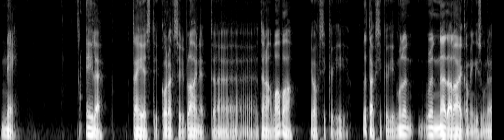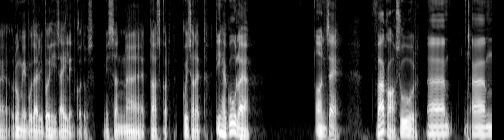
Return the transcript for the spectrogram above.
Nee. Eile täiesti korraks oli plaan, et äh, täna vaba, jooks ikkagi, võtaks ikkagi, mul on, mul on nädal aega mingisugune rummipudeli põhi säilinud kodus, mis on äh, taaskord, kui sa oled tihe kuulaja, on see väga suur äh,. Ähm,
